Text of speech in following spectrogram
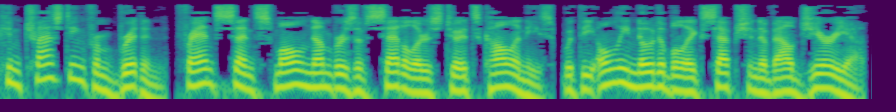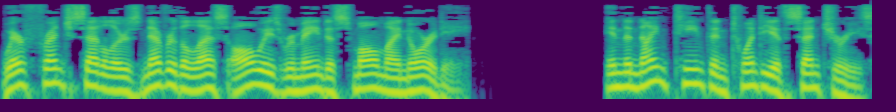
Contrasting from Britain, France sent small numbers of settlers to its colonies, with the only notable exception of Algeria, where French settlers nevertheless always remained a small minority. In the 19th and 20th centuries,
